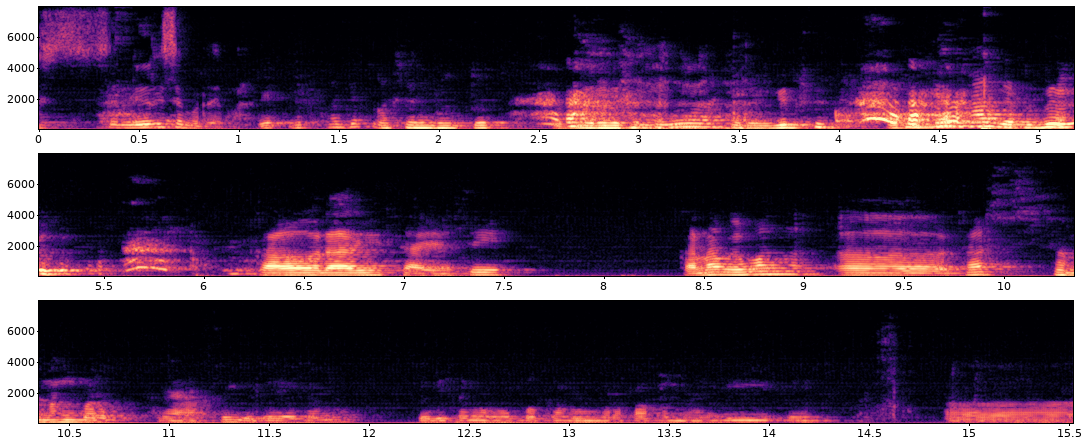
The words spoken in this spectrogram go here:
sendiri seperti apa ya aja langsung buntut gitu itu kan kaget tuh kalau dari saya sih karena memang eh, saya senang berkreasi gitu ya kan jadi saya mengumpulkan beberapa penyanyi itu Eh,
